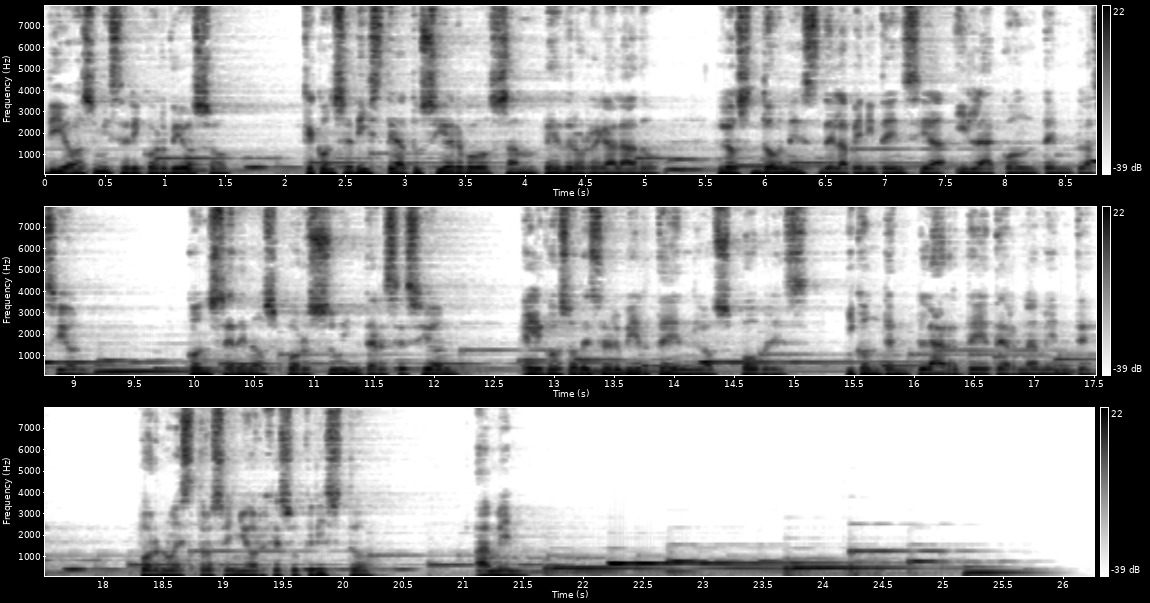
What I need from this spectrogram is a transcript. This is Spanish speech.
Dios misericordioso, que concediste a tu siervo San Pedro regalado los dones de la penitencia y la contemplación, concédenos por su intercesión el gozo de servirte en los pobres y contemplarte eternamente. Por nuestro Señor Jesucristo. Amén.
